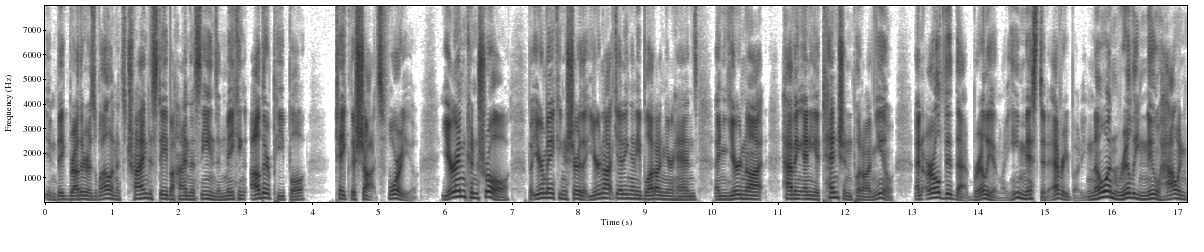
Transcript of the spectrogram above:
in Big Brother as well, and it's trying to stay behind the scenes and making other people take the shots for you. You're in control, but you're making sure that you're not getting any blood on your hands and you're not having any attention put on you. And Earl did that brilliantly. He misted everybody. No one really knew how in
